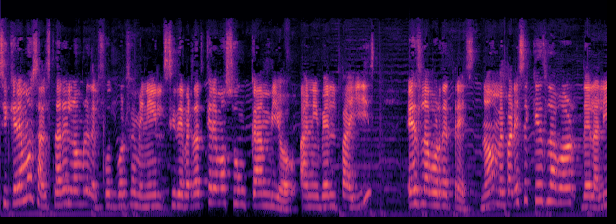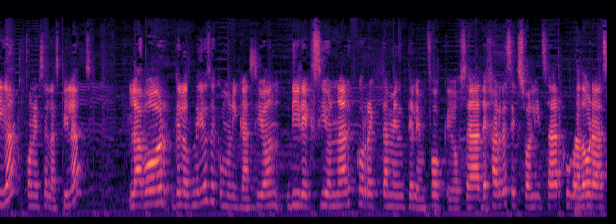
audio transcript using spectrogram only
si queremos alzar el nombre del fútbol femenil, si de verdad queremos un cambio a nivel país, es labor de tres, ¿no? Me parece que es labor de la liga ponerse las pilas, labor de los medios de comunicación direccionar correctamente el enfoque, o sea, dejar de sexualizar jugadoras,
